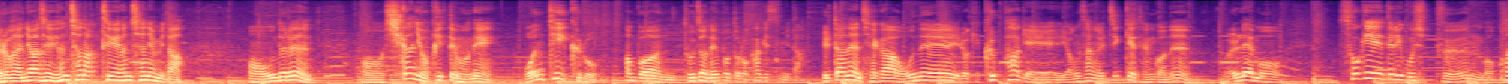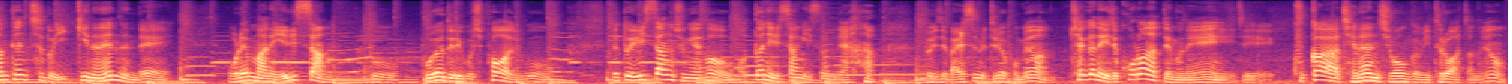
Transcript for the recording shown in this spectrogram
여러분 안녕하세요. 현찬아트의 현찬입니다. 어, 오늘은 어, 시간이 없기 때문에 원테이크로 한번 도전해 보도록 하겠습니다. 일단은 제가 오늘 이렇게 급하게 영상을 찍게 된 거는 원래 뭐 소개해드리고 싶은 뭐 컨텐츠도 있기는 했는데 오랜만에 일상 또 보여드리고 싶어가지고 또 일상 중에서 어떤 일상이 있었냐 또 이제 말씀을 드려보면 최근에 이제 코로나 때문에 이제 국가 재난지원금이 들어왔잖아요.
